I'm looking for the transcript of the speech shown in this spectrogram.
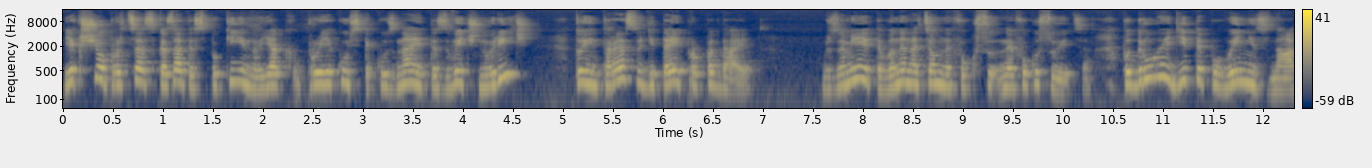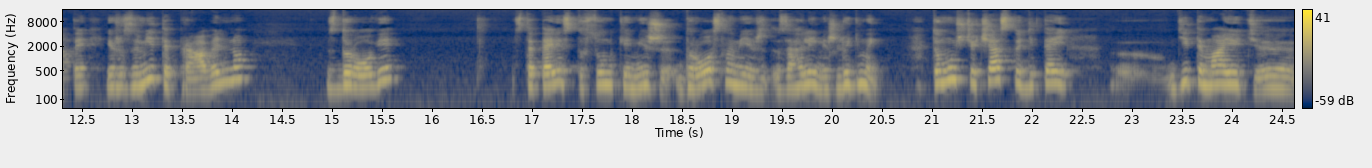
Якщо про це сказати спокійно, як про якусь таку, знаєте, звичну річ, то інтерес у дітей пропадає. Розумієте, вони на цьому не, фокусу... не фокусуються. По-друге, діти повинні знати і розуміти правильно здорові статеві стосунки між дорослими і взагалі між людьми. Тому що часто дітей, е, діти мають е,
